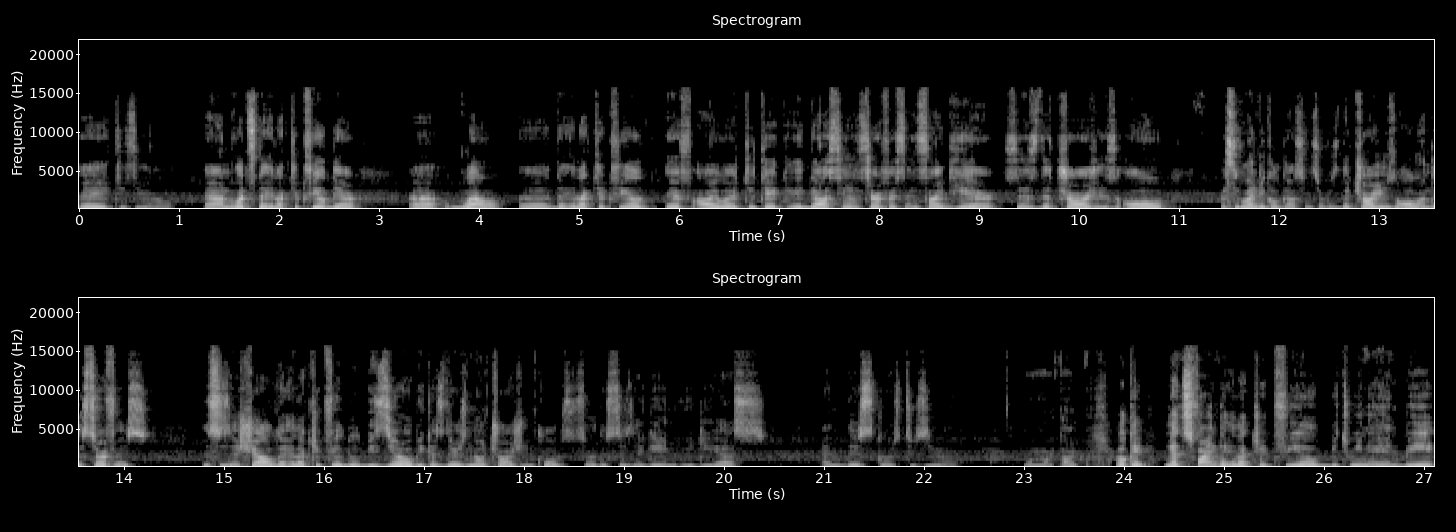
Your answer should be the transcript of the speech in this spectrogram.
A to 0 and what's the electric field there? Uh, well uh, the electric field if I were to take a Gaussian surface inside here since the charge is all a cylindrical Gaussian surface. The charge is all on the surface. This is a shell. The electric field will be zero because there is no charge enclosed. So this is again EDS and this goes to zero one more time. Okay let's find the electric field between A and B.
